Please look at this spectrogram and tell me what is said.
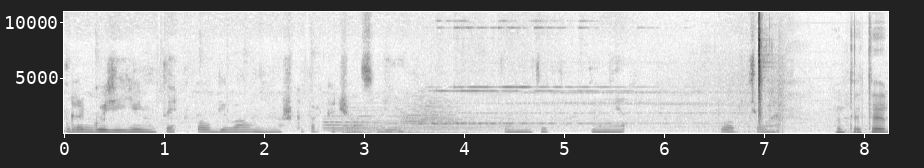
Рагузи юниты поубивал, немножко прокачал свои. Там тут мне портило. Вот это,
